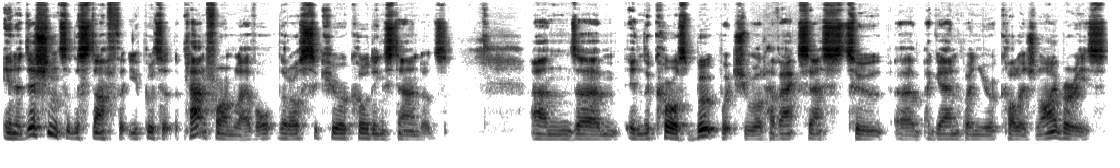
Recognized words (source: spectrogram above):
in addition to the stuff that you put at the platform level, there are secure coding standards. And um, in the course book, which you will have access to um, again when your college libraries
